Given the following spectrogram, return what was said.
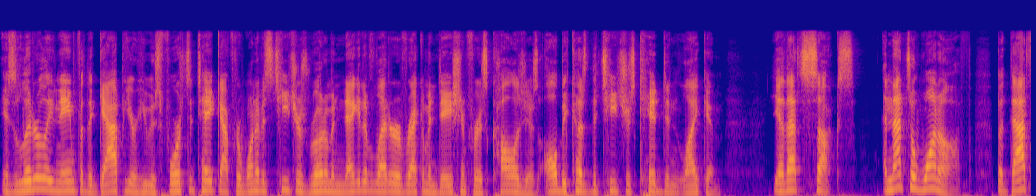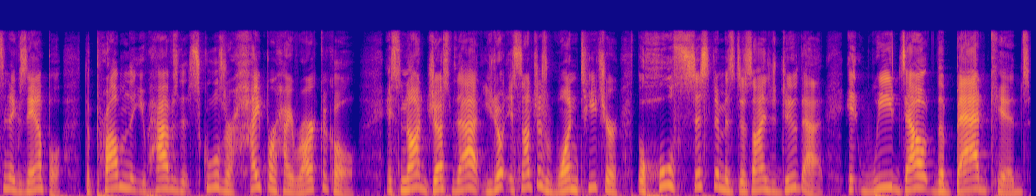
is literally named for the gap year he was forced to take after one of his teachers wrote him a negative letter of recommendation for his colleges, all because the teacher's kid didn't like him. Yeah, that sucks. And that's a one-off but that's an example. The problem that you have is that schools are hyper hierarchical. It's not just that. You don't it's not just one teacher. The whole system is designed to do that. It weeds out the bad kids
